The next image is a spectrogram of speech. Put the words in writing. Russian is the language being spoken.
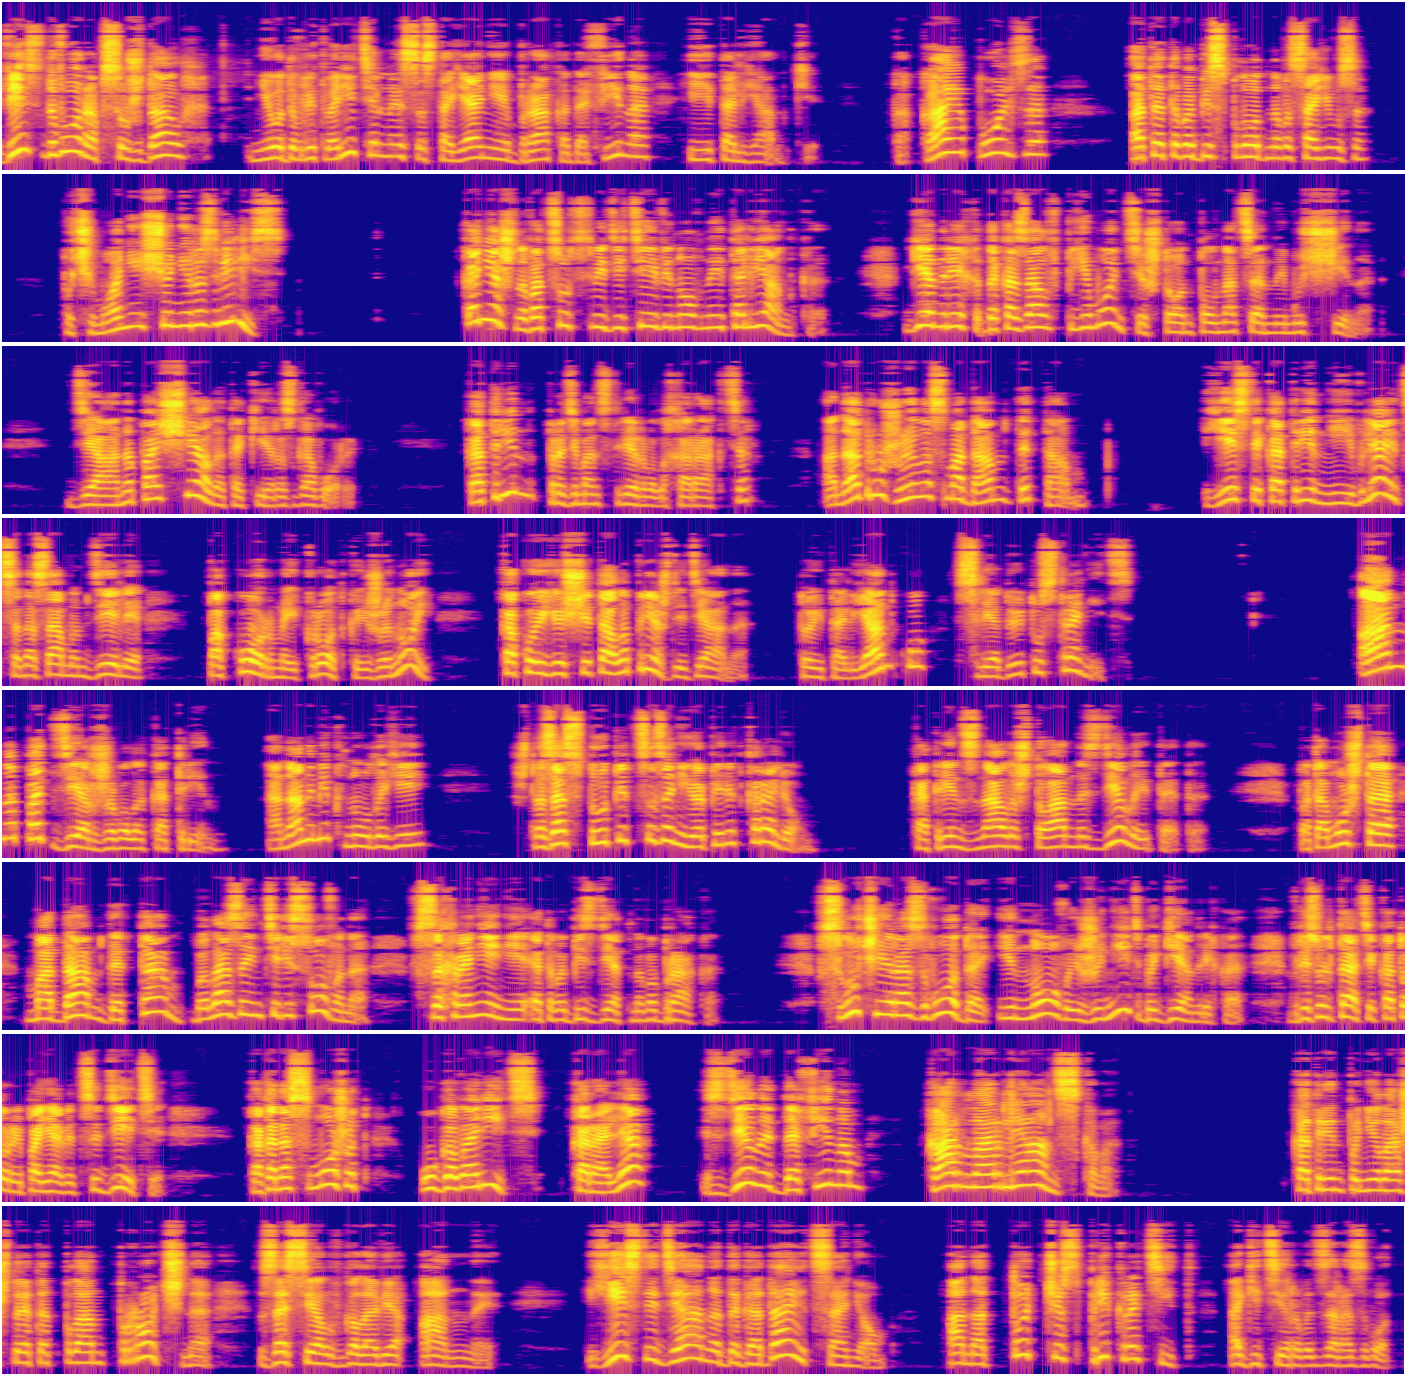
Весь двор обсуждал неудовлетворительное состояние брака дофина и итальянки. Какая польза от этого бесплодного союза? Почему они еще не развелись? Конечно, в отсутствии детей виновна итальянка. Генрих доказал в Пьемонте, что он полноценный мужчина. Диана поощряла такие разговоры. Катрин продемонстрировала характер. Она дружила с мадам де Тамп. Если Катрин не является на самом деле покорной, кроткой женой, какой ее считала прежде Диана, то итальянку следует устранить. Анна поддерживала Катрин. Она намекнула ей, что заступится за нее перед королем. Катрин знала, что Анна сделает это, потому что мадам де Там была заинтересована в сохранении этого бездетного брака. В случае развода и новой женитьбы Генриха, в результате которой появятся дети, как она сможет уговорить короля сделать дофином Карла Орлеанского. Катрин поняла, что этот план прочно засел в голове Анны. Если Диана догадается о нем, она тотчас прекратит агитировать за развод.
